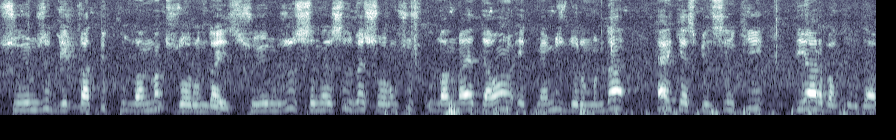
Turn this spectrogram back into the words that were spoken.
suyumuzu dikkatli kullanmak zorundayız. Suyumuzu sınırsız ve sorumsuz kullanmaya devam etmemiz durumunda herkes bilsin ki Diyarbakır'da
